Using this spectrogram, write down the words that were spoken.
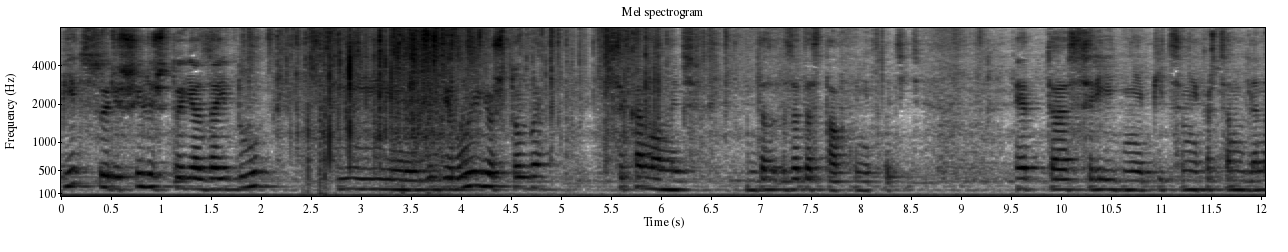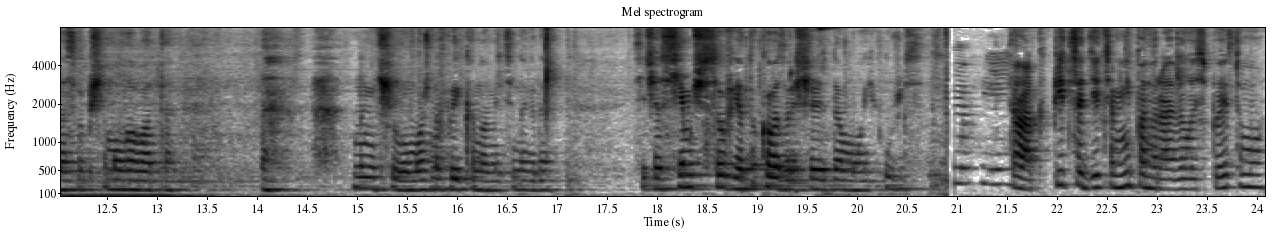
пиццу, решили, что я зайду и заберу ее, чтобы сэкономить, за доставку не платить. Это средняя пицца, мне кажется, она для нас вообще маловато. Ну ничего, можно поэкономить иногда. Сейчас 7 часов, я только возвращаюсь домой. Ужас. Так, пицца детям не понравилась, поэтому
